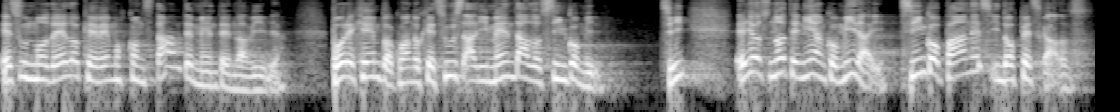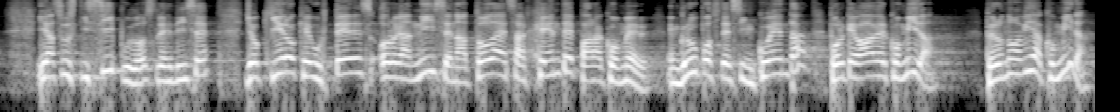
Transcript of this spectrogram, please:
Es un modelo que vemos constantemente en la Biblia. Por ejemplo, cuando Jesús alimenta a los cinco mil, ¿sí? Ellos no tenían comida ahí, cinco panes y dos pescados. Y a sus discípulos les dice, yo quiero que ustedes organicen a toda esa gente para comer, en grupos de 50, porque va a haber comida. Pero no había comida.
